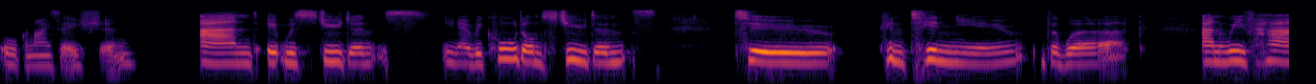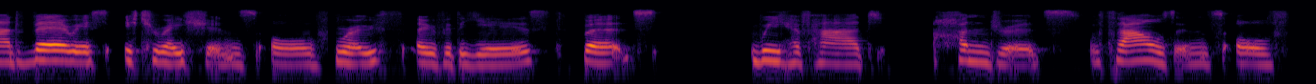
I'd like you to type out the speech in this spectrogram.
organization. And it was students, you know, we called on students to continue the work. And we've had various iterations of growth over the years, but we have had hundreds of thousands of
